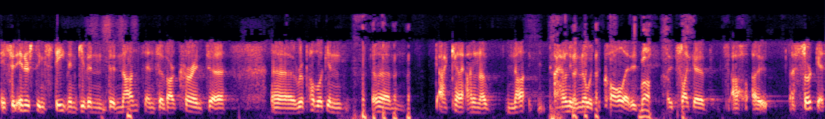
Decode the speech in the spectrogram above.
it's an interesting statement given the nonsense of our current uh, uh, Republican um, I can I don't know not I don't even know what to call it. It's, well, it's like a a, a, a circus.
